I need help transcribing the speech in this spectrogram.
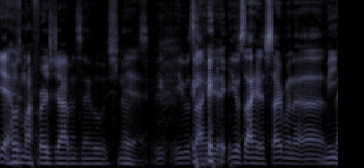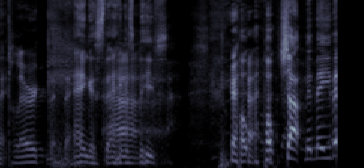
yeah. That was my first job in St. Louis. yeah. Schnooks. You, you was out here. You was out here serving the uh, Meat the, clerk. the, the Angus the Angus Ah. beefs. Poke, poke chop me, baby.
